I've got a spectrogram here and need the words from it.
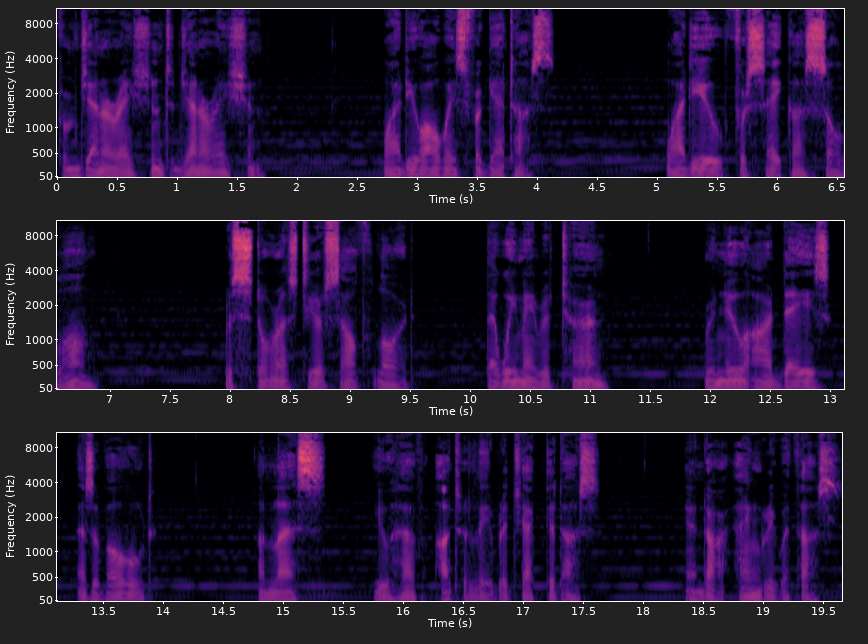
from generation to generation. Why do you always forget us? Why do you forsake us so long? Restore us to yourself, Lord, that we may return. Renew our days as of old, unless you have utterly rejected us and are angry with us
